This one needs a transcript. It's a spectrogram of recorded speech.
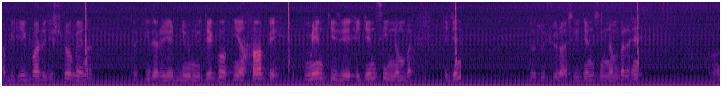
अभी एक बार रजिस्टर हो गए ना तो इधर ये न्यू न्यू देखो, यहाँ पे मेन चीज़ है एजेंसी नंबर एजेंट दो सौ चौरासी एजेंसी नंबर है। और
